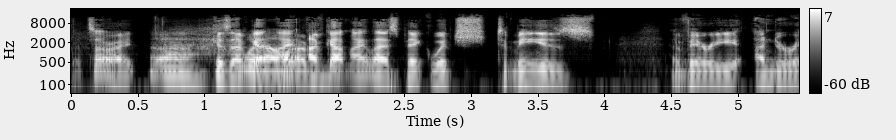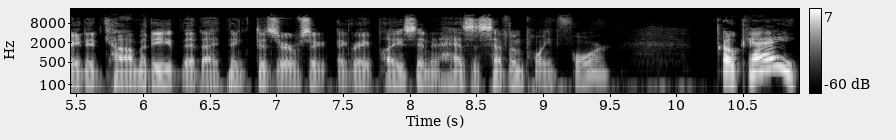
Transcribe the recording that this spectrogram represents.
that's all right. Because Because I've well, got my, I'm- I've got my last pick, which to me is a very underrated comedy that I think deserves a, a great place, and it has a seven point four. Okay.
